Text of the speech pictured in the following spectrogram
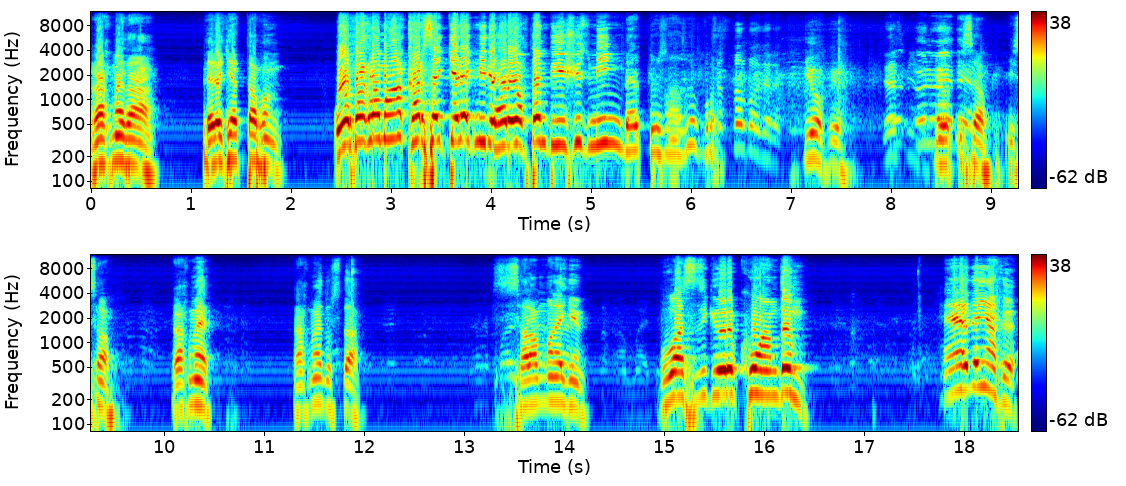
Rahmet ağa. Bereket tapın. Ortaklamaya karsak gerek miydi? Her vaktan 500 min verip dursanız yok mu? Yok yok. Yok İsam, İsam. Rahmet. Rahmet usta. Selamun aleyküm. Buva sizi görüp kuvandım. Nereden yakı?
